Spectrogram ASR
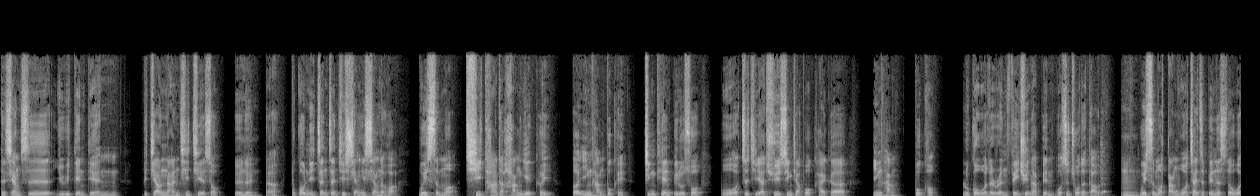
很像是有一点点比较难去接受，对不对？呃，不过你真正去想一想的话，为什么其他的行业可以，而银行不可以？今天，比如说我自己要去新加坡开个银行户口，如果我的人飞去那边，我是做得到的。嗯，为什么当我在这边的时候，我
